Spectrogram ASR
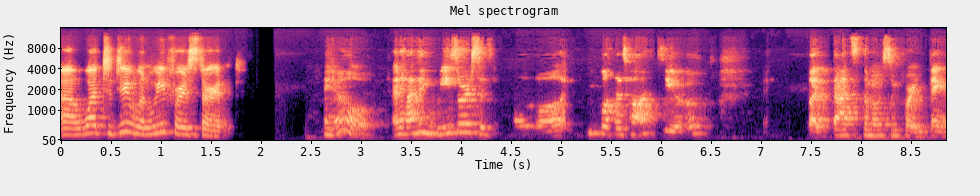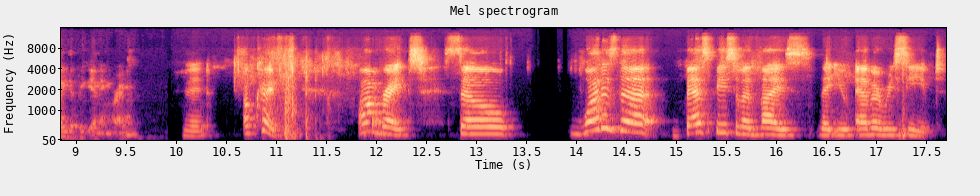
uh, what to do when we first started. I know. And having resources available, people to talk to, like that's the most important thing at the beginning, right? Right. Okay. All right. So, what is the best piece of advice that you ever received?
